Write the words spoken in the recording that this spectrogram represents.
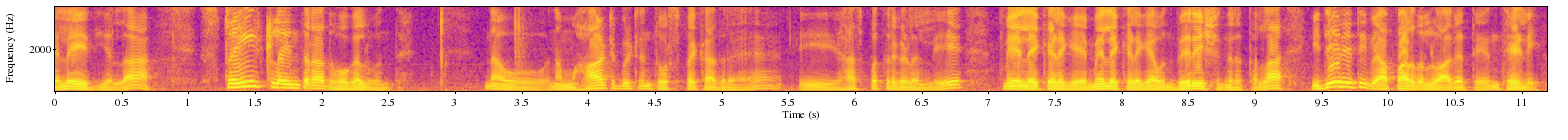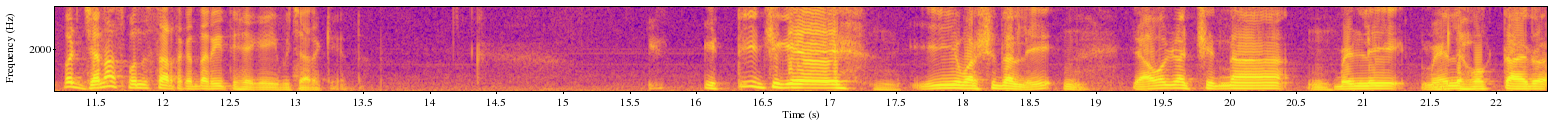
ಬೆಲೆ ಇದೆಯಲ್ಲ ಸ್ಟ್ರೈಟ್ ಲೈನ್ ಥರ ಅದು ಹೋಗಲ್ವಂತೆ. ನಾವು ನಮ್ಮ ಹಾರ್ಟ್ ಬೀಟನ್ನು ತೋರಿಸ್ಬೇಕಾದ್ರೆ ಈ ಆಸ್ಪತ್ರೆಗಳಲ್ಲಿ ಮೇಲೆ ಕೆಳಗೆ ಮೇಲೆ ಕೆಳಗೆ ಒಂದು ವೇರಿಯೇಷನ್ ಇರುತ್ತಲ್ಲ ಇದೇ ರೀತಿ ವ್ಯಾಪಾರದಲ್ಲೂ ಆಗುತ್ತೆ ಅಂತ ಹೇಳಿ. ಬಟ್ ಜನ ಸ್ಪಂದಿಸ್ತಾ ಇರ್ತಕ್ಕಂಥ ರೀತಿ ಹೇಗೆ ಈ ವಿಚಾರಕ್ಕೆ ಅಂತ? ಇತ್ತೀಚೆಗೆ ಈ ವರ್ಷದಲ್ಲಿ ಯಾವಾಗ ಚಿನ್ನ ಬೆಳ್ಳಿ ಮೇಲೆ ಹೋಗ್ತಾ ಇರೋ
